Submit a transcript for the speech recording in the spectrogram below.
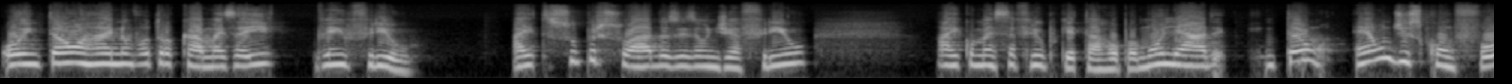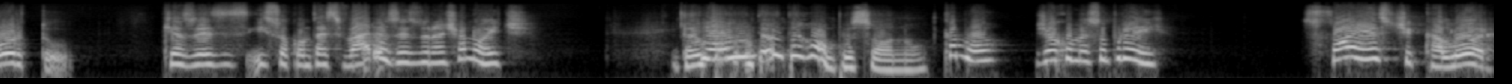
ou então, ai, não vou trocar, mas aí vem o frio. Aí tá super suado, às vezes é um dia frio, aí começa frio porque tá a roupa molhada. Então, é um desconforto que às vezes isso acontece várias vezes durante a noite. Então, aí, então interrompe o sono. Acabou. Já começou por aí. Só este calor,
